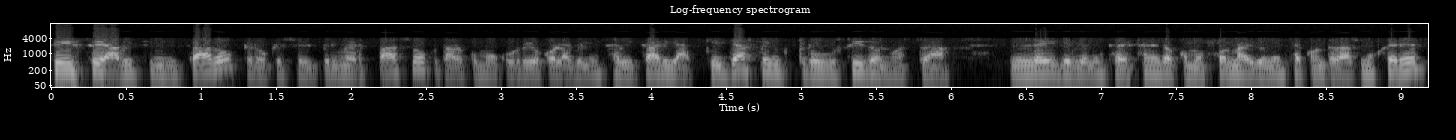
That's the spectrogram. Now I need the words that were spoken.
Sí se ha visibilizado, creo que es el primer paso, tal como ocurrió con la violencia vicaria, que ya se ha introducido en nuestra Ley de Violencia de Género como forma de violencia contra las mujeres,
